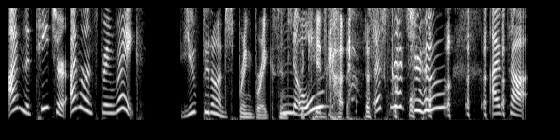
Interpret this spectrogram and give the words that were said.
I'm the teacher. I'm on spring break. You've been on spring break since No. the kids got out of That's school. That's not true. I've taught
